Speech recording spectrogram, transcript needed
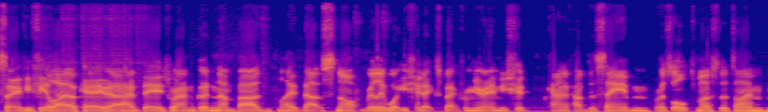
So if you feel like okay, I have days where I'm good and I'm bad, like that's not really what you should expect from your aim. You should kind of have the same results most of the time.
